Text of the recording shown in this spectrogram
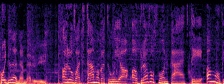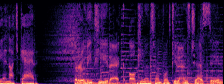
Hogy le nem erőj. A rovat támogatója a Bravofon Kft. A mobil nagyker. Rövid hírek a 90.9 Jazzin.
